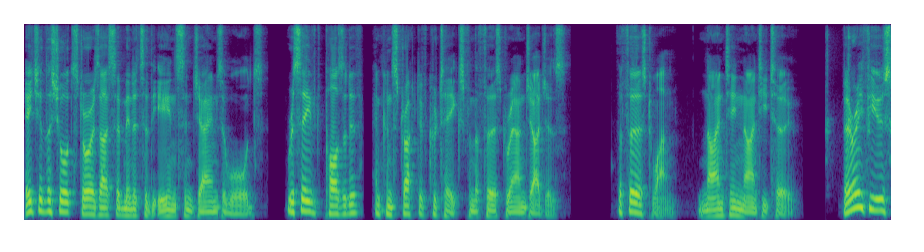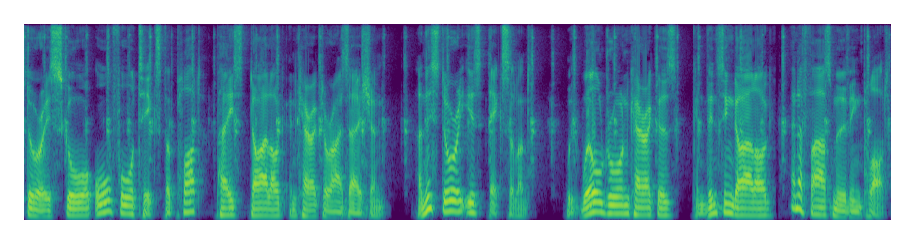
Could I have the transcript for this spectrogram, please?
Each of the short stories I submitted to the Ian St James Awards received positive and constructive critiques from the first round judges. The first one, 1992. Very few stories score all four ticks for plot, pace, dialogue, and characterization, and this story is excellent, with well drawn characters, convincing dialogue, and a fast moving plot.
